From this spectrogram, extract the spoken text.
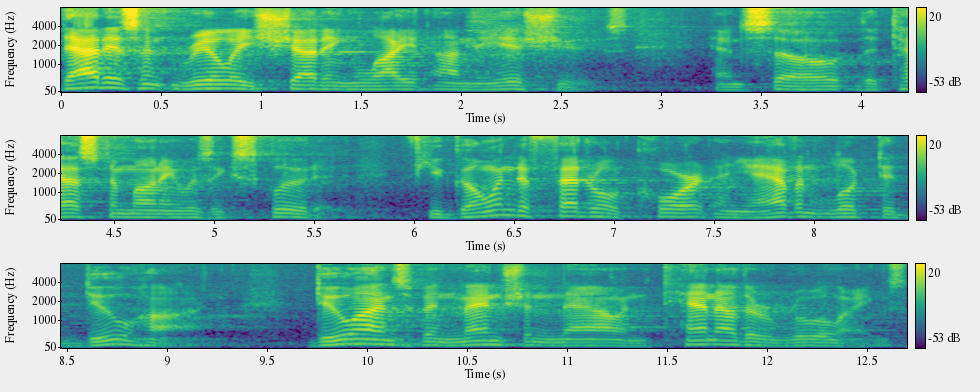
that isn't really shedding light on the issues. And so the testimony was excluded. If you go into federal court and you haven't looked at Duhon, Duhon's been mentioned now in 10 other rulings.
